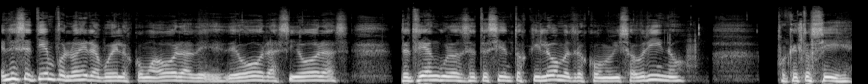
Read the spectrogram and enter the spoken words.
En ese tiempo no eran vuelos como ahora de horas y horas, de triángulo de 700 kilómetros como mi sobrino, porque esto sí,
